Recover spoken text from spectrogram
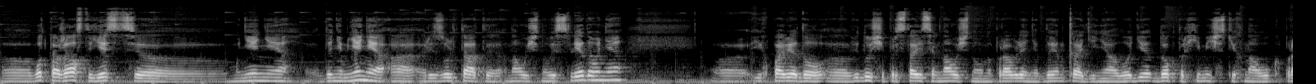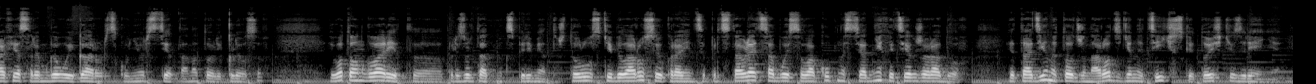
вот, пожалуйста, есть э, мнение, да не мнение, а результаты научного исследования. Э, их поведал ведущий представитель научного направления ДНК генеалогия, доктор химических наук, профессор МГУ и Гарвардского университета Анатолий Клесов. И вот он говорит по результатам эксперимента, что русские, белорусы и украинцы представляют собой совокупность одних и тех же родов. Это один и тот же народ с генетической точки зрения –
